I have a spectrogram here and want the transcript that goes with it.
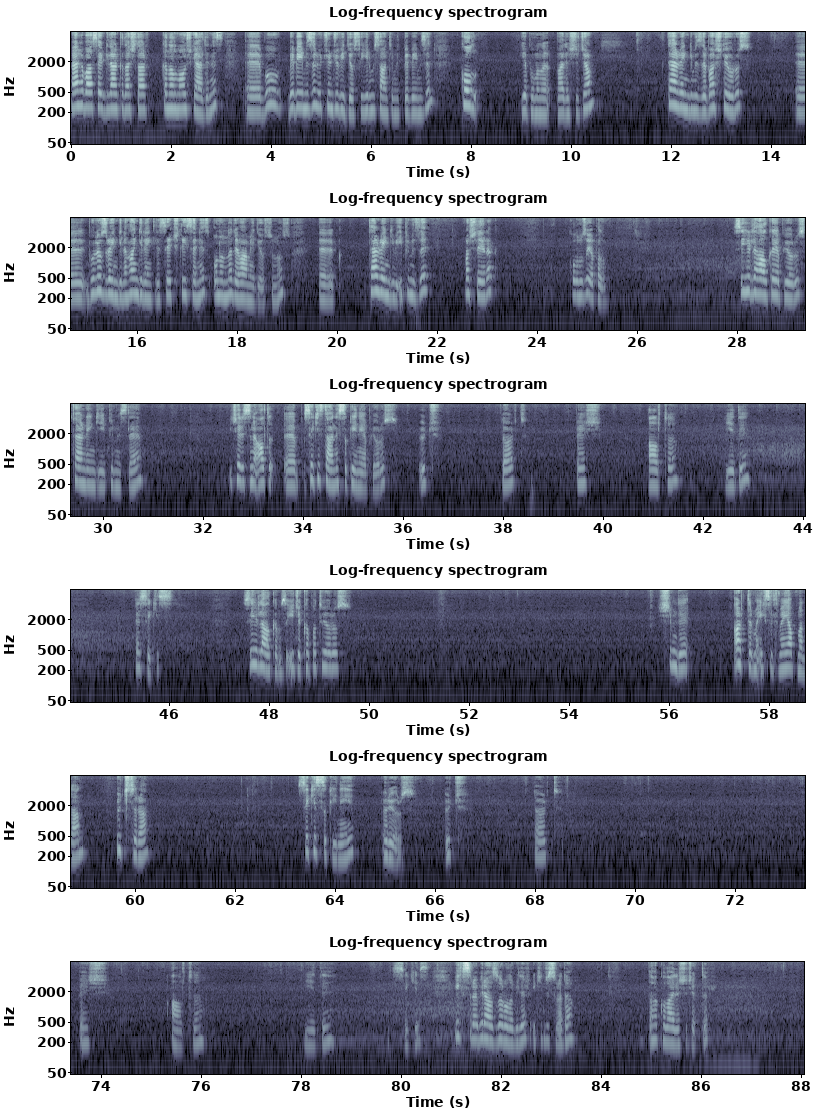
Merhaba sevgili arkadaşlar. Kanalıma hoş geldiniz. Ee, bu bebeğimizin üçüncü videosu. 20 santimlik bebeğimizin kol yapımını paylaşacağım. Ten rengimizle başlıyoruz. Ee, bluz rengini hangi renkli seçtiyseniz onunla devam ediyorsunuz. Ee, ten rengi ipimizi başlayarak kolumuzu yapalım. Sihirli halka yapıyoruz ten rengi ipimizle. İçerisine 6 8 tane sık iğne yapıyoruz. 3 4 5 6 7 ve 8. Sihirli halkamızı iyice kapatıyoruz. Şimdi arttırma eksiltme yapmadan 3 sıra 8 sık iğneyi örüyoruz. 3 4 5 6 7 8 İlk sıra biraz zor olabilir. İkinci sırada daha kolaylaşacaktır.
